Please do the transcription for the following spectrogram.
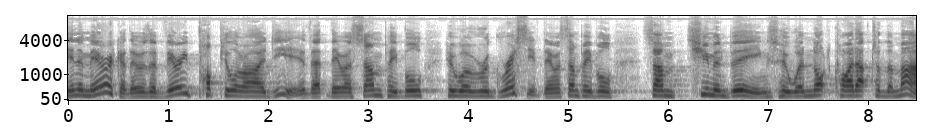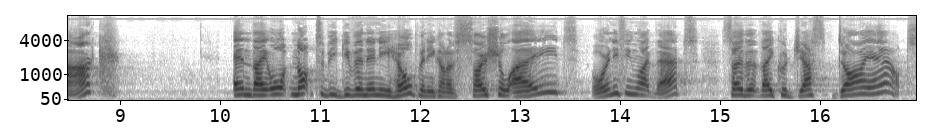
in America, there was a very popular idea that there were some people who were regressive. There were some people, some human beings who were not quite up to the mark, and they ought not to be given any help, any kind of social aid or anything like that, so that they could just die out.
